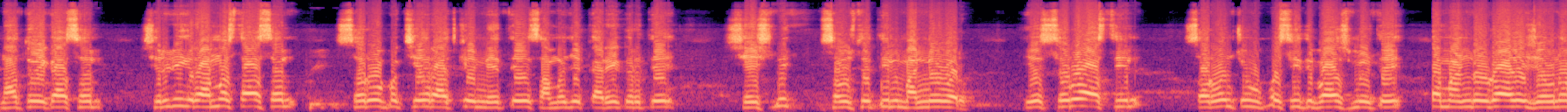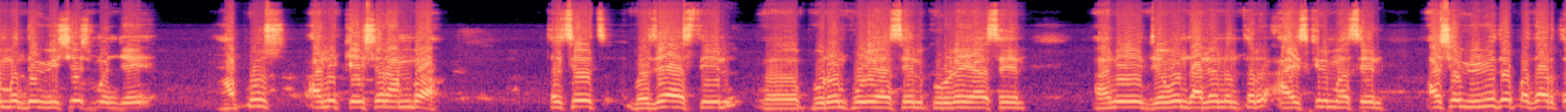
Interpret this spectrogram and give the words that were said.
नातेवाईक असेल शिर्डी ग्रामस्थ असेल सर्वपक्षीय राजकीय नेते सामाजिक कार्यकर्ते शैक्षणिक संस्थेतील मान्यवर हे सर्व असतील सर्वांची उपस्थिती पाहास मिळते. त्या मांडवडाळे जेवणामध्ये विशेष म्हणजे हापूस आणि केशर आंबा तसेच भजे असतील पुरणपोळी असेल कुरडई असेल आणि जेवण झाल्यानंतर आईस्क्रीम असेल असे विविध पदार्थ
